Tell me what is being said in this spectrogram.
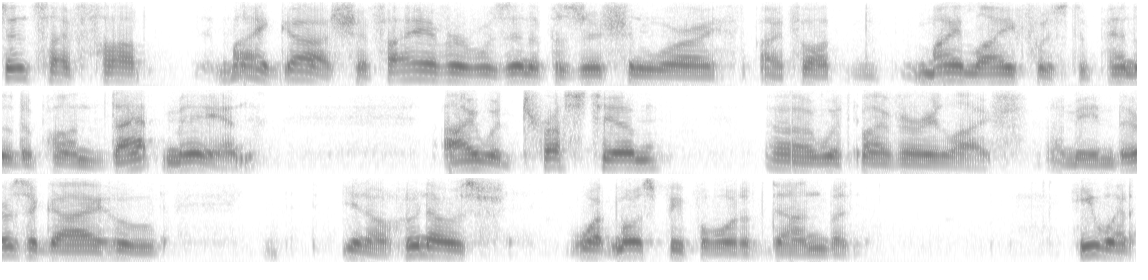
since I've thought, my gosh, if I ever was in a position where I, I thought my life was dependent upon that man, I would trust him uh, with my very life. I mean, there's a guy who, you know, who knows what most people would have done, but he went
